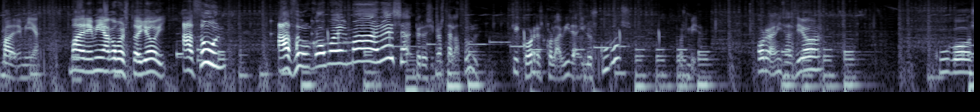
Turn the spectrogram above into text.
Madre mía Madre mía, cómo estoy hoy ¡Azul! ¡Azul como el mar esa! Pero si no está el azul ¿Qué corres con la vida? ¿Y los cubos? Pues mira Organización Cubos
